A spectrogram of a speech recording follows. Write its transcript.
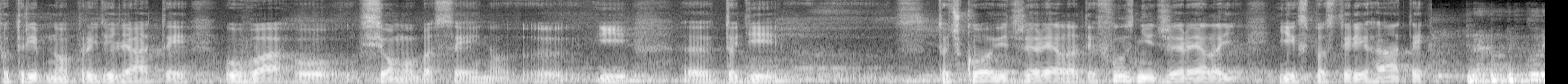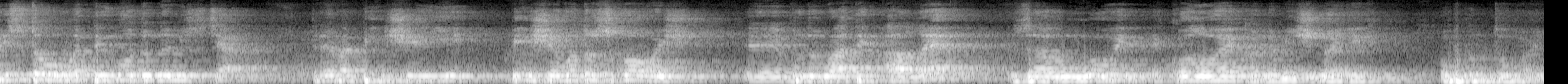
потрібно приділяти увагу всьому басейну. Е, І е, тоді точкові джерела, дифузні джерела, їх спостерігати. Треба використовувати воду на місцях. Треба більше її, більше водосховищ е, будувати, але за умови еколого-економічного їх обґрунтування.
